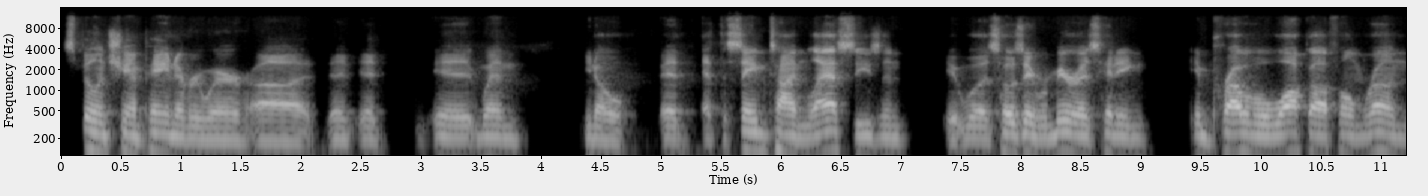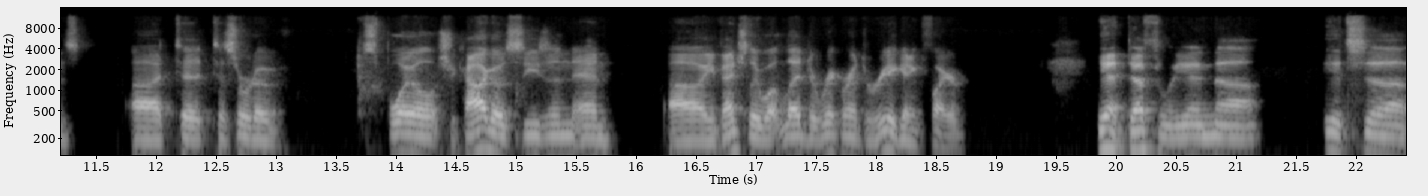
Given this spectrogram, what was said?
spilling champagne everywhere? Uh, it, it, it, when you know at, at the same time last season, it was Jose Ramirez hitting improbable walk off home runs uh, to to sort of spoil Chicago's season and uh, eventually what led to Rick Renteria getting fired. Yeah, definitely. And uh, it's, uh,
